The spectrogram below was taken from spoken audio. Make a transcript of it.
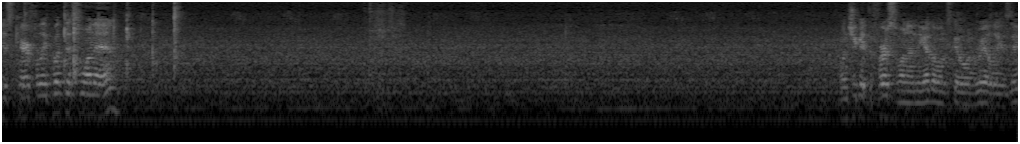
Just carefully put this one in. Once you get the first one in, the other one's going real easy.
